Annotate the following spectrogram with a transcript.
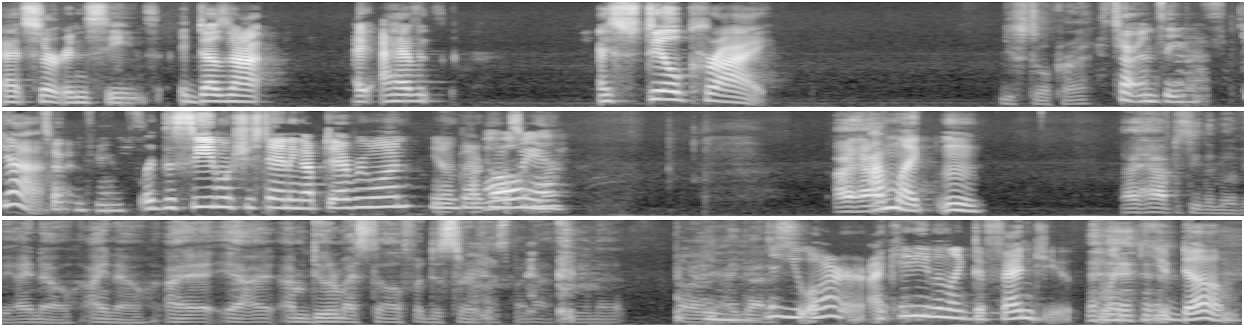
at certain scenes, it does not. I, I haven't. I still cry. you still cry. Certain scenes. Yeah, Certain scenes. like the scene where she's standing up to everyone. You know what I'm talking about? Oh yeah. I have. I'm like, mm. I have to see the movie. I know. I know. I yeah. I, I'm doing myself a disservice by not seeing it. But I, I gotta. yeah, you are. I can't even like defend you. I'm like, you're dumb.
